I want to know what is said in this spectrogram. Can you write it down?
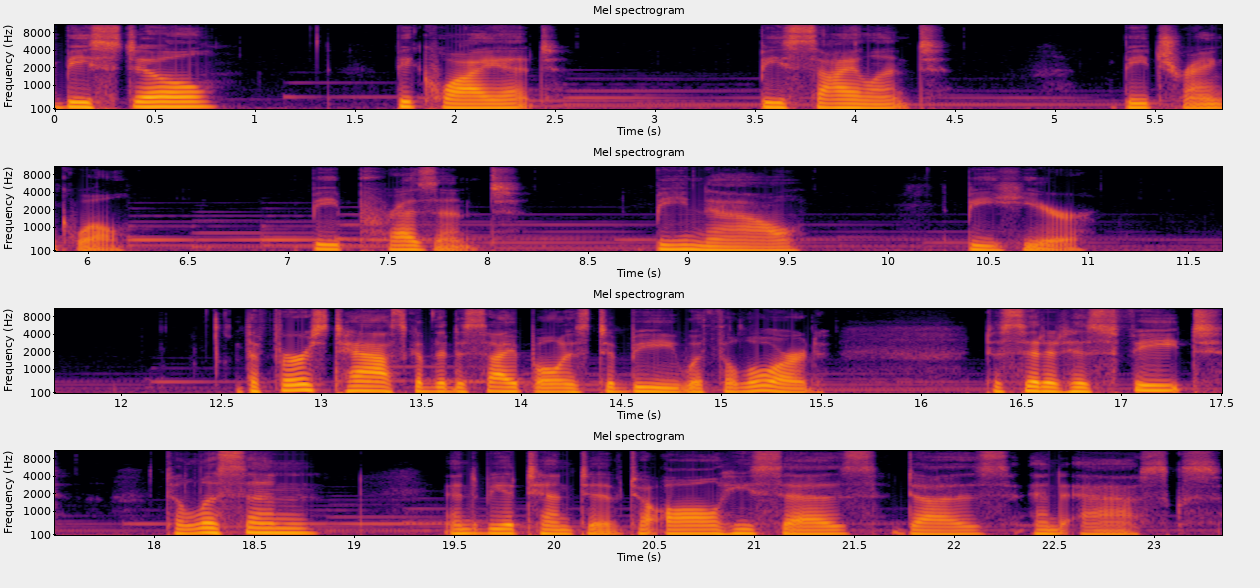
Be still be quiet. Be silent. Be tranquil. Be present. Be now. Be here. The first task of the disciple is to be with the Lord, to sit at his feet, to listen, and to be attentive to all he says, does, and asks.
